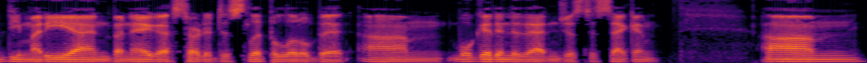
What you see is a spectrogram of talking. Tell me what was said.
Di Maria and Banega started to slip a little bit. Um, we'll get into that in just a second. Um,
